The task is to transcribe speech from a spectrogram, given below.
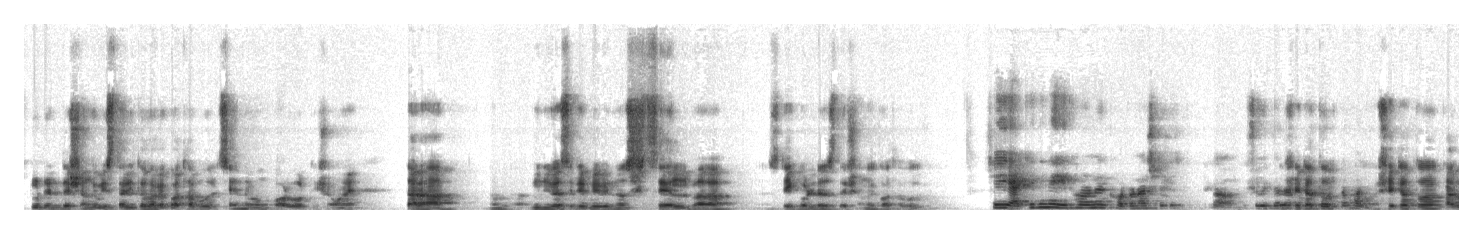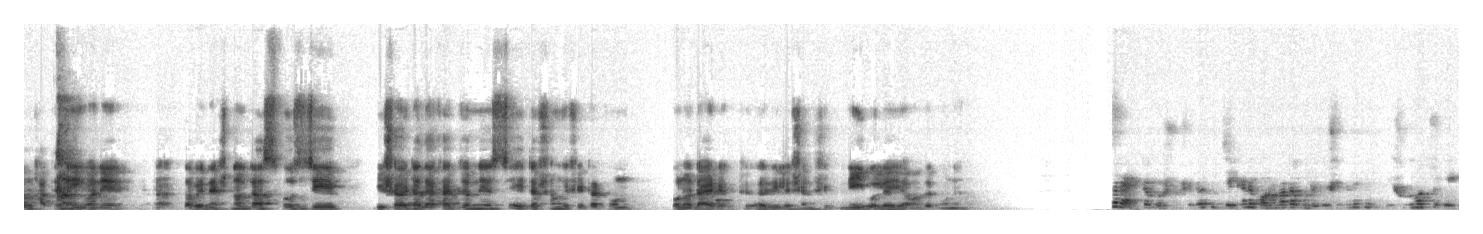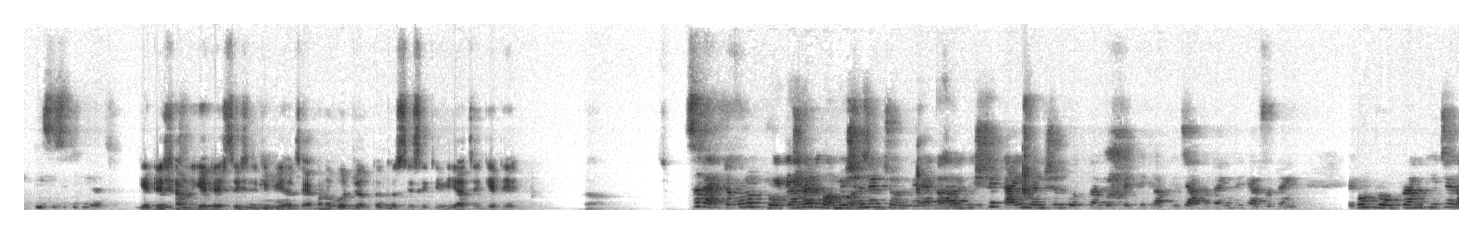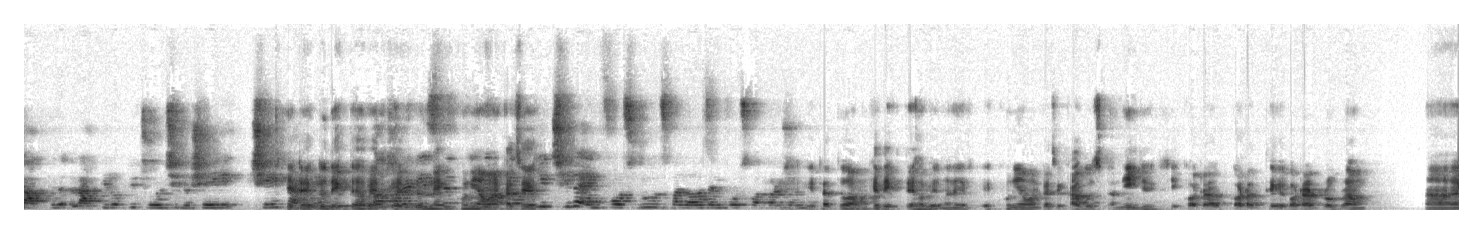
স্টুডেন্টদের সঙ্গে বিস্তারিতভাবে কথা বলছেন এবং পরবর্তী সময়ে তারা ইউনিভার্সিটির বিভিন্ন সেল বা স্টেক হোল্ডার্সদের সঙ্গে কথা বলব। সেই একই দিনে এই ধরনের ঘটনা সেটা সেটা তো সেটা তো কারোর হাতে নেই মানে তবে ন্যাশনাল টাস্ক ফোর্স যে বিষয়টা দেখার জন্য এসছে এটার সঙ্গে সেটার কোন কোনো ডাইরেক্ট রিলেশনশিপ নেই বলেই আমাদের মনে হয়। স্যার একটা প্রশ্ন সেটা হচ্ছে যেখানে ঘটনাটা ঘটেছে সেখানে কি শুধুমাত্র একটি সিসিটিভি গেটের সামনে গেটের সিসিটিভি আছে। এখনও পর্যন্ত তো সিসিটিভি আছে গেটে স্যার একটা কোনো প্রোগ্রামের পারমিশনের জন্য নিশ্চয়ই টাইম মেনশন করতে হবে প্রত্যেকটি ক্লাবকে যে এত টাইম থেকে এত টাইম এবং প্রোগ্রামটি যে রাত্রি রাত্রির অব্দি চলছিল সেই সেই এটা একটু দেখতে হবে। এর জন্য এক্ষুনি আমার কাছে কি ছিল এনফোর্স রুলস বা লজ এনফোর্স করার জন্য? এটা তো আমাকে দেখতে হবে। মানে এক্ষুনি আমার কাছে কাগজটা নেই যে সেই কটা কটার থেকে কটার প্রোগ্রাম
